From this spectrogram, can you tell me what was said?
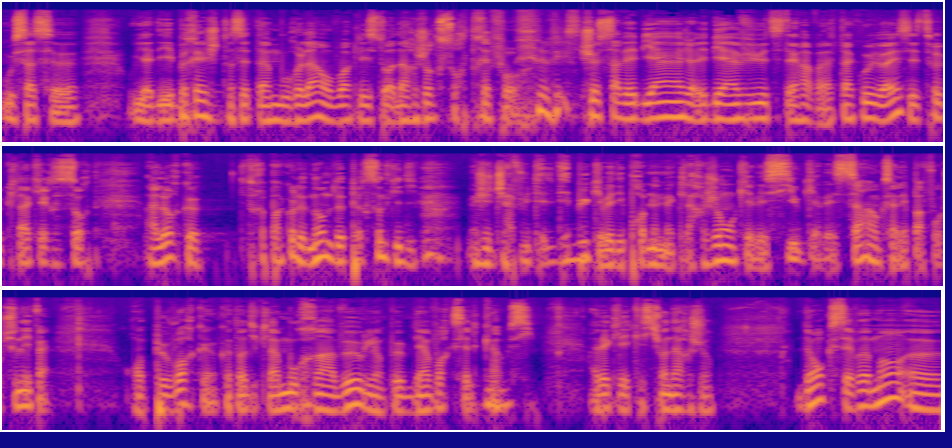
où ça se, où il y a des brèches dans cet amour-là, on voit que l'histoire d'argent sort très fort. je savais bien, j'avais bien vu, etc. Voilà, t'as coup, ouais, ces trucs-là qui ressortent. Alors que tu te rends pas compte le nombre de personnes qui disent, Ah, mais j'ai déjà vu dès le début qu'il y avait des problèmes avec l'argent, qu'il y avait ci ou qu'il y avait ça, ou que ça allait pas fonctionner. Enfin, on peut voir que quand on dit que l'amour rend aveugle, on peut bien voir que c'est le cas aussi avec les questions d'argent. Donc, c'est vraiment euh,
